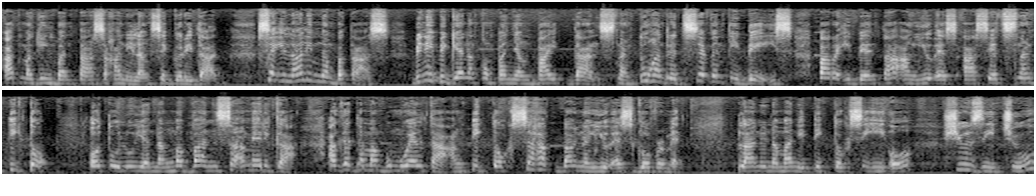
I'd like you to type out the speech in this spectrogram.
at maging banta sa kanilang seguridad. Sa ilalim ng batas, binibigyan ng kumpanyang ByteDance ng 270 days para ibenta ang US assets ng TikTok o tuluyan ng maban sa Amerika. Agad naman bumuelta ang TikTok sa hakbang ng US government. Plano naman ni TikTok CEO Xu Zichu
